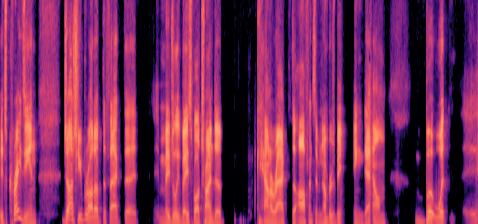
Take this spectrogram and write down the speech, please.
it's crazy. And josh you brought up the fact that major league baseball trying to counteract the offensive numbers being down. But what eh,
